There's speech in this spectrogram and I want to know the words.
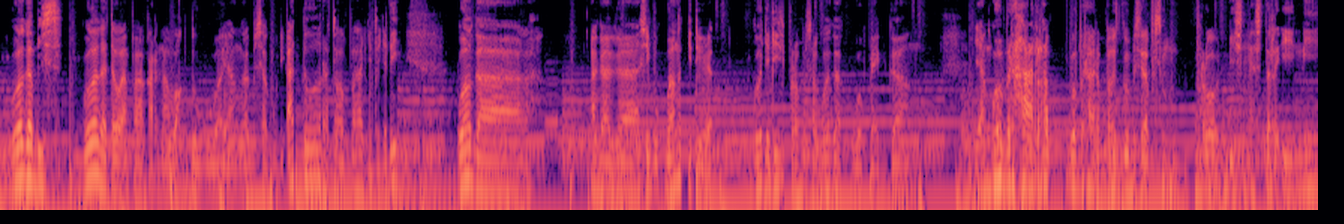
gue gak bisa gue gak tahu apa karena waktu gue yang gak bisa gue diatur atau apa gitu. Jadi gue agak agak-agak sibuk banget gitu ya. Gue jadi proposal gue gak gue pegang yang gue berharap gue berharap banget gue bisa sempro di semester ini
